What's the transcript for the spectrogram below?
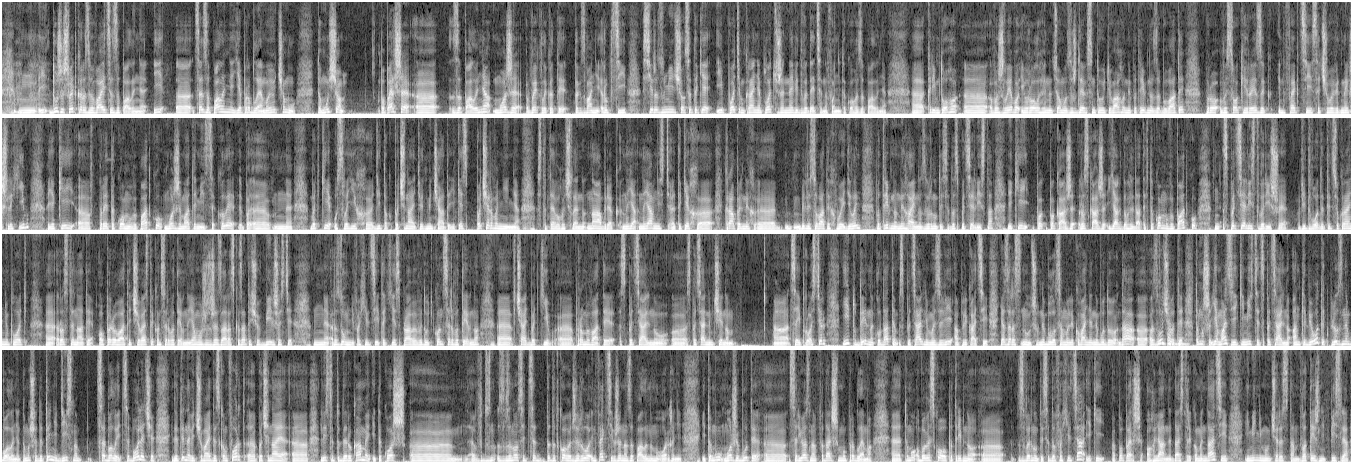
І Дуже швидко розвивається запалення. І е, це запалення є проблемою. Чому? Тому що. По-перше, запалення може викликати так звані рубці, всі розуміють, що це таке, і потім крайня плоть вже не відведеться на фоні такого запалення. Е, крім того, е, важливо, і урологи на цьому завжди акцентують увагу, не потрібно забувати про високий ризик інфекції сечововідних шляхів, який е, при такому випадку може мати місце. Коли батьки у своїх діток починають відмічати якесь почервоніння статевого члену, набряк, ная- наявність е, таких е, крапельних е, білісуватих виділень, потрібно негайно звернутися до спеціаліста, який по- покаже, розкаже, як доглядати. В такому випадку спеціаліст вирішує відводити цю крайню плоть, розтинати, оперувати чи вести консервативно. Я можу вже зараз сказати, що в більшості розумні фахівці такі справи ведуть консервативно, вчать батьків промивати спеціальну, спеціальним чином. Е, Цей простір і туди накладати спеціальні мазові аплікації. Я зараз, ну щоб не було самолікування, не буду да, е, озвучувати, Да, да. тому що є мазі, які містять спеціально антибіотик плюс знеболення, тому що дитині дійсно це болить, це боляче, і дитина відчуває дискомфорт, е, починає лізти туди руками, і також заносить це додаткове джерело інфекції вже на запаленому органі. І тому може бути серйозна в подальшому проблема. Тому обов'язково потрібно е, звернутися до фахівця, який, е, по-перше, огляне, дасть рекомендації, і мінімум через там два тижні після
